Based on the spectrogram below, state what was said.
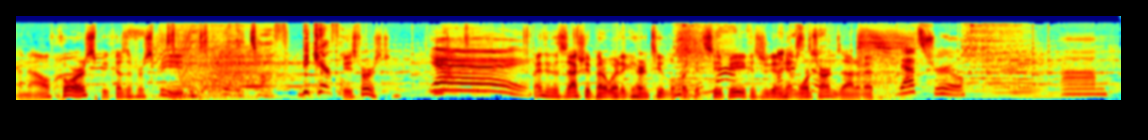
And now, of course, because of her speed, really tough. Be careful. she's first. Yay! I think this is actually a better way to guarantee Laura gets CP because she's going to get more turns out of it. That's true. Um, Dude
